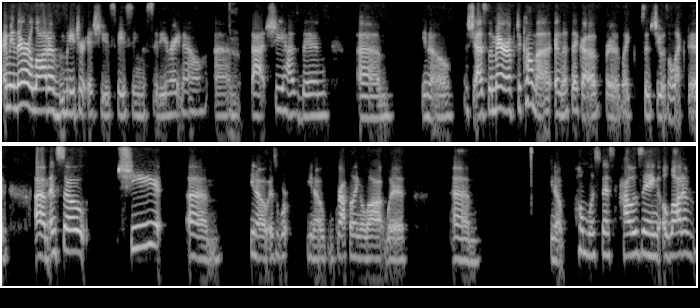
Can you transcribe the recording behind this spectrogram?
I mean, there are a lot of major issues facing the city right now um, yeah. that she has been, um, you know, she, as the mayor of Tacoma in the thick of for like since she was elected. Um, and so she, um, you know, is, you know, grappling a lot with, um, you know, homelessness, housing, a lot of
